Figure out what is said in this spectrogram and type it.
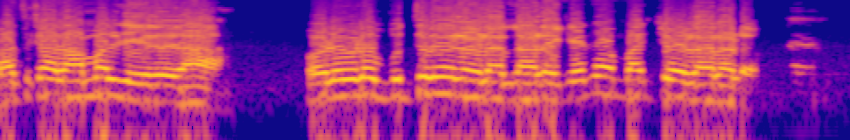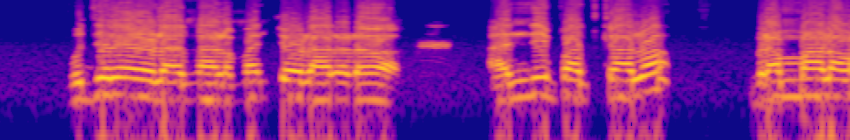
పథకాలు అమలు చేయలేదా? వాడు కూడా బుద్ధి లేనివాడు అన్నాడు కానీ మంచివాడు అన్నాడు. బుద్ధి లేనివాడు అన్నాడు మంచివాడు అన్నాడు. అన్ని పథకాలు బ్రహ్మాండం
